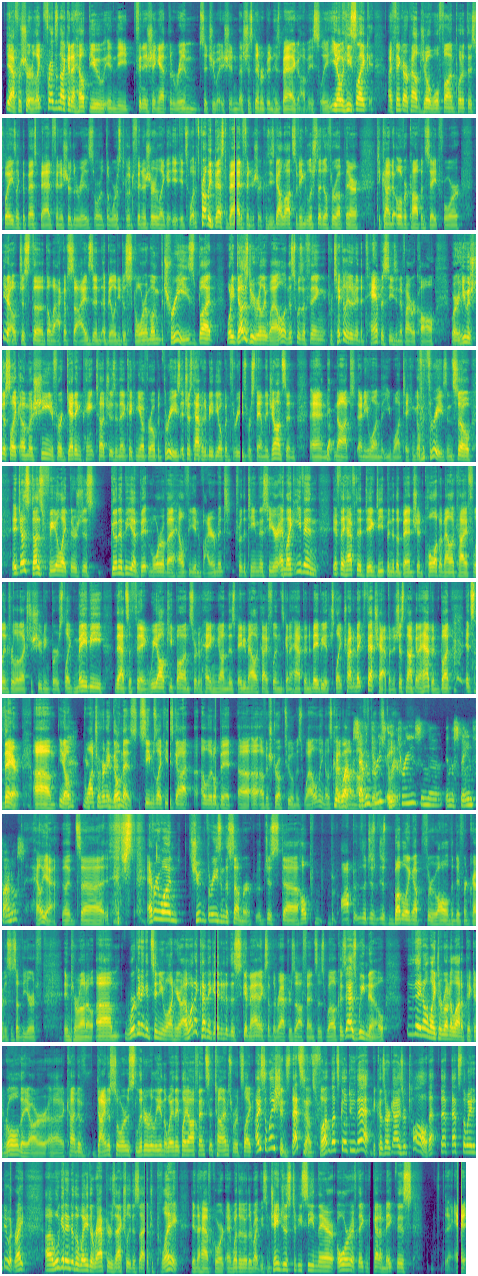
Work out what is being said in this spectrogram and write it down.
Yeah, for sure. Like Fred's not going to help you in the finishing at the rim situation. That's just never been his bag, obviously. You know, he's like I think our pal Joe Wolfond put it this way: he's like the best bad finisher there is, or the worst good finisher. Like it, it's what it's probably best bad finisher because he's got lots of English that he'll throw up there to kind of overcompensate for you know just the the lack of size and ability to score among the trees. But what he does do really well, and this was a thing particularly in the Tampa season, if I recall, where he was just like a machine for getting paint touches and then kicking out for open threes. It just happened to be the open threes were Stanley Johnson and not anyone that you want taking open threes, and so so it just does feel like there's just gonna be a bit more of a healthy environment for the team this year. And like even if they have to dig deep into the bench and pull up a Malachi Flynn for a little extra shooting burst, like maybe that's a thing. We all keep on sort of hanging on this. Maybe Malachi Flynn's gonna happen, and maybe it's like trying to make fetch happen. It's just not gonna happen, but it's there. Um, you know, Juancho Hernangomez seems like he's got a little bit uh, of a stroke to him as well. You know, it's kind yeah, of what seven threes, eight threes in the in the Spain finals. Hell yeah! It's uh, it's just everyone shooting threes in the summer. Just uh, hope, op- just just bubbling up through all the different crevices of the earth in Toronto. Um, we're going to continue on here. I want to kind of get into the schematics of the Raptors offense as well, because as we know, they don't like to run a lot of pick and roll. They are uh, kind of dinosaurs, literally, in the way they play offense at times, where it's like isolations. That sounds fun. Let's go do that because our guys are tall. That that that's the way to do it, right? Uh, we'll get into the way the Raptors actually decide to play in the half court and whether there might be some changes to be seen there, or if they can kind of make this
